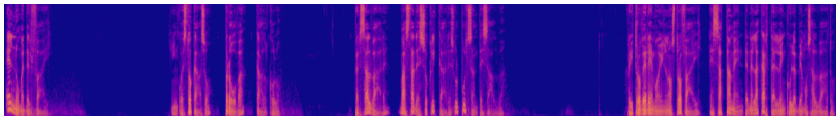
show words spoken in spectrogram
e il nome del file in questo caso prova calcolo. Per salvare basta adesso cliccare sul pulsante salva. Ritroveremo il nostro file esattamente nella cartella in cui l'abbiamo salvato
